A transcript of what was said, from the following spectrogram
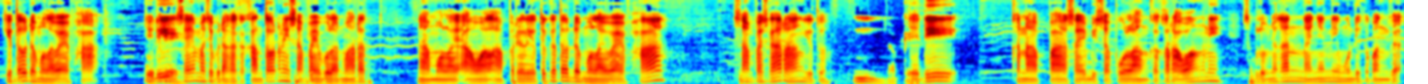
kita udah mulai WFH. Jadi Oke. saya masih berangkat ke kantor nih sampai bulan Maret. Nah mulai awal April itu kita udah mulai WFH sampai sekarang gitu. Hmm, oke. Jadi kenapa saya bisa pulang ke Kerawang nih? Sebelumnya kan nanya nih mudik apa enggak.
